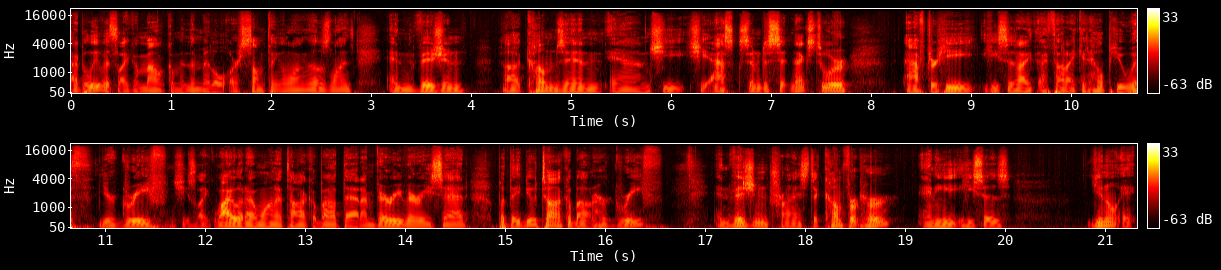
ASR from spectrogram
I believe it's like a Malcolm in the Middle or something along those lines, and Vision uh, comes in and she she asks him to sit next to her after he he says I, I thought i could help you with your grief. And she's like why would i want to talk about that? I'm very very sad. But they do talk about her grief and vision tries to comfort her and he he says you know it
